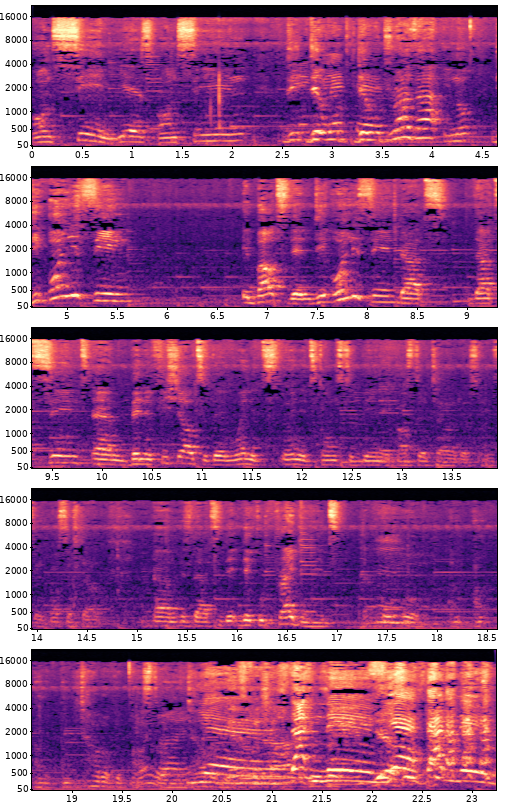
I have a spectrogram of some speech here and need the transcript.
unseen yes unseen they, they, would, they would rather you know the only thing about them the only thing that that seems um, beneficial to them when it's when it comes to being a pastor child or something pastor child um, is that they, they could pride in it that, oh, oh I'm, I'm, I'm, I'm a child of the pastor the Yes, pastor. that So- name. Yeah, yes, so- that name.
